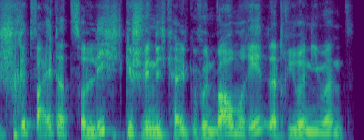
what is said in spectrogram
Schritt weiter zur Lichtgeschwindigkeit gefunden. Warum redet darüber niemand?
